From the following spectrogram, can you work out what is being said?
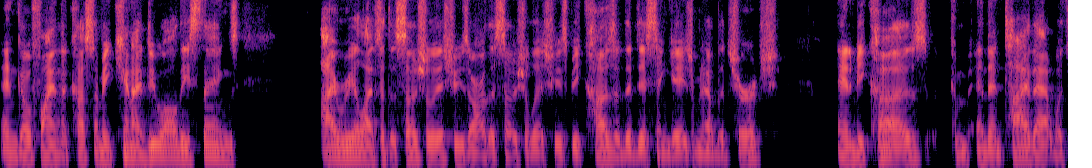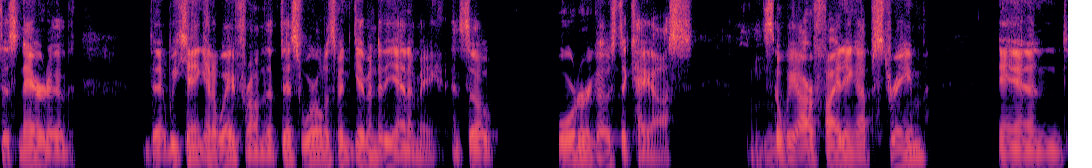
and go find the customer i mean can i do all these things i realize that the social issues are the social issues because of the disengagement of the church and because and then tie that with this narrative that we can't get away from that this world has been given to the enemy. And so order goes to chaos. Mm-hmm. so we are fighting upstream and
